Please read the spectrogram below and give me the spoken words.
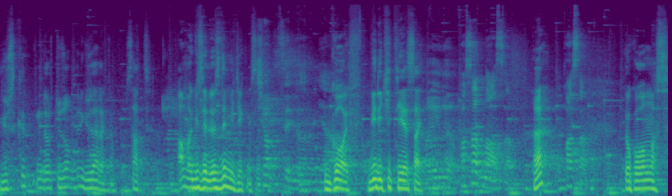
140.411 güzel rakam. Sat. Ama güzel özlemeyecek misin? Çok seviyorum ya. Golf 1.2 TSI. Bayılıyorum. Passat mı alsam? Ha? Passat. Yok o olmaz.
